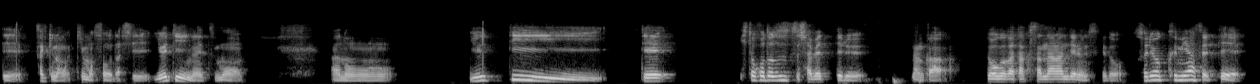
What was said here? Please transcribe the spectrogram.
てて、さっきの木もそうだし、UT のやつも、あの、UT で一言ずつ喋ってるなんか動画がたくさん並んでるんですけど、それを組み合わせて、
